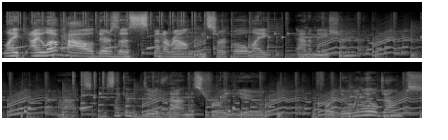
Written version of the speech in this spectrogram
Like, I love how there's a spin around in circle, like, animation. Alright, so at least I can do that and destroy you before doing little jumps.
